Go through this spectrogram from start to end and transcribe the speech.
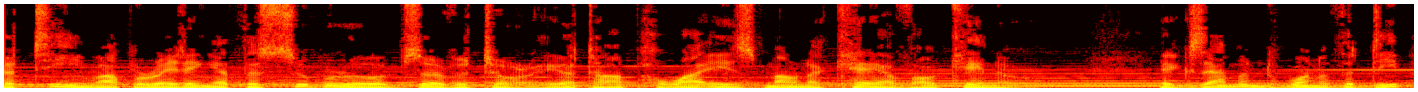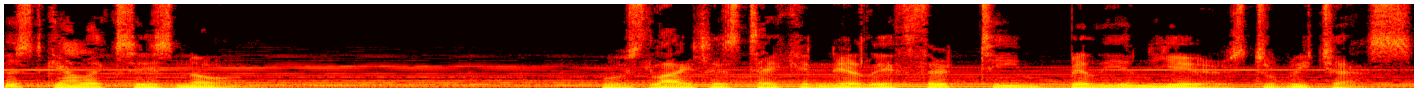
A team operating at the Subaru Observatory atop Hawaii's Mauna Kea volcano examined one of the deepest galaxies known, whose light has taken nearly 13 billion years to reach us.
